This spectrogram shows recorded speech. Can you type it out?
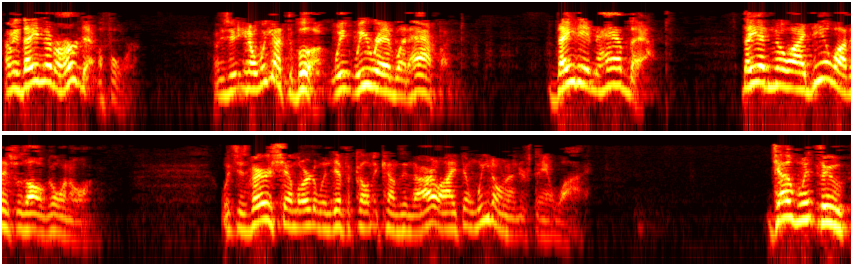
I mean, they never heard that before. I mean, you know, we got the book. We, we read what happened. They didn't have that. They had no idea why this was all going on which is very similar to when difficulty comes into our life and we don't understand why. Job went through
